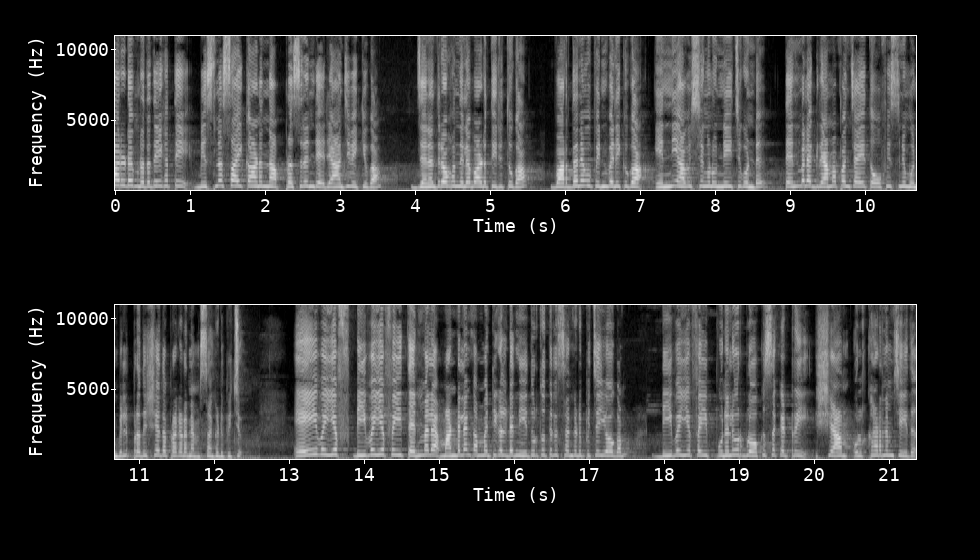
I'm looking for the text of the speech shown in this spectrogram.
സാധാരണക്കാരുടെ മൃതദേഹത്തെ ബിസിനസ്സായി കാണുന്ന പ്രസിഡന്റ് രാജിവെക്കുക ജനദ്രോഹ നിലപാട് തിരുത്തുക വർധനവ് പിൻവലിക്കുക എന്നീ ആവശ്യങ്ങൾ ഉന്നയിച്ചുകൊണ്ട് തെന്മല ഗ്രാമപഞ്ചായത്ത് ഓഫീസിനു മുൻപിൽ പ്രതിഷേധ പ്രകടനം സംഘടിപ്പിച്ചു. A Y F DYFI Thenmala മണ്ഡലം കമ്മിറ്റികളുടെ നേതൃത്വത്തിൽ സംഘടിപ്പിച്ച യോഗം DYFI Punalur block secretary Shyam ഉദ്ഘാടനം ചെയ്ത്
